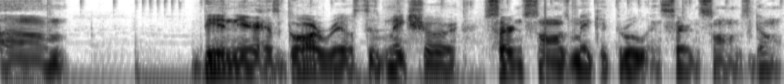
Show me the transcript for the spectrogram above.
um being there as guardrails to make sure certain songs make it through and certain songs don't.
